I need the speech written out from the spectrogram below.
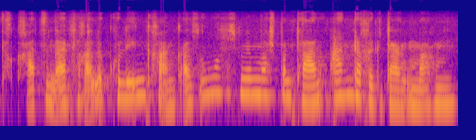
doch gerade sind einfach alle Kollegen krank. Also muss ich mir mal spontan andere Gedanken machen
